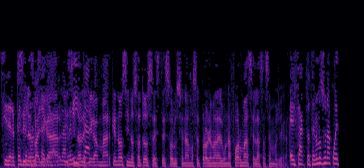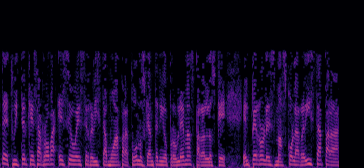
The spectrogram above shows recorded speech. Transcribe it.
si de repente Si no les va a llegar la y si revista. no les llega, márquenos y nosotros este, solucionamos el problema de alguna forma, se las hacemos llegar. Exacto, tenemos una cuenta de Twitter que es arroba SOS Revista MOA para todos los que han tenido problemas, para los que el perro les mascó la revista, para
